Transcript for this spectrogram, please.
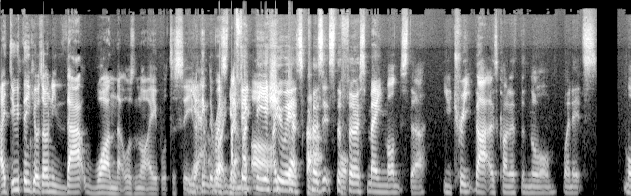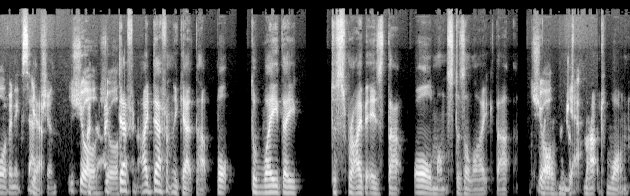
I do think it was only that one that was not able to see. I think the right, rest yeah. I think them the issue get is because it's the but- first main monster. You treat that as kind of the norm when it's more of an exception. Sure, I, sure. I, defin- I definitely get that, but the way they describe it is that all monsters are like that, Sure. rather than just yeah. that one.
